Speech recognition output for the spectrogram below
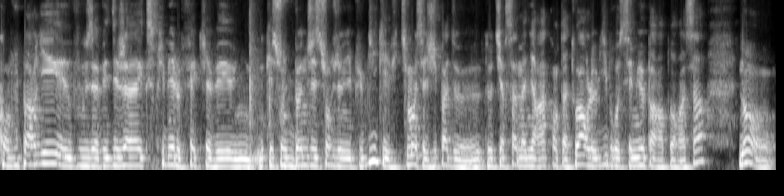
Quand vous parliez, vous avez déjà exprimé le fait qu'il y avait une, question de bonne gestion du données public. Et effectivement, il ne s'agit pas de, de dire ça de manière incantatoire. Le libre, c'est mieux par rapport à ça. Non,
